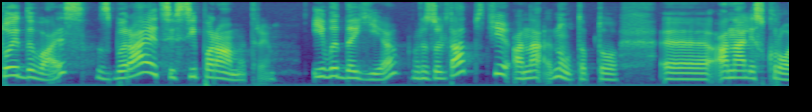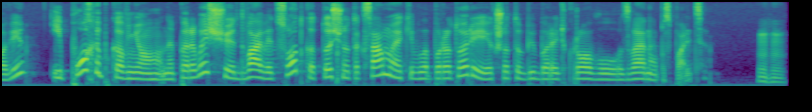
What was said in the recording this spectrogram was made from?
той девайс збирає ці всі параметри і видає в результаті ну, тобто, е, аналіз крові. І похибка в нього не перевищує 2%, точно так само, як і в лабораторії, якщо тобі беруть крову з вени або з пальця. Угу.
